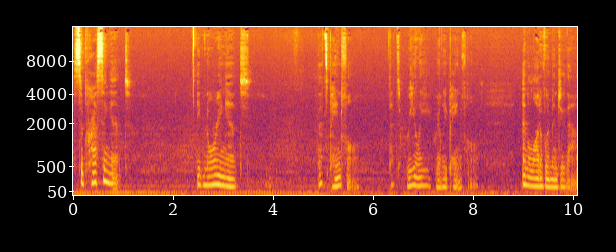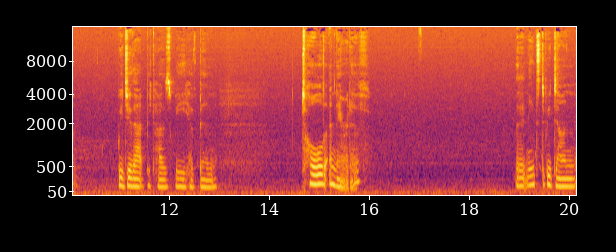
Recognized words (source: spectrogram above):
suppressing it, ignoring it, that's painful. That's really, really painful. And a lot of women do that. We do that because we have been told a narrative that it needs to be done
